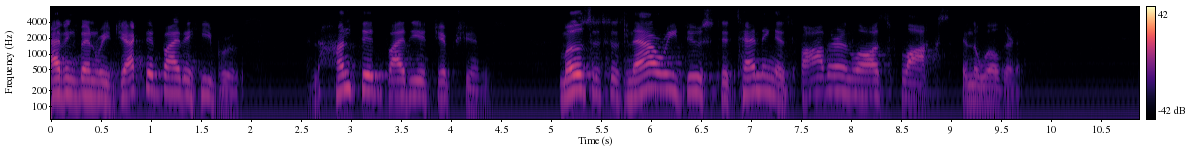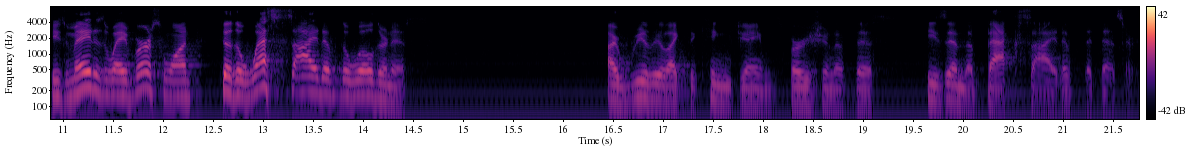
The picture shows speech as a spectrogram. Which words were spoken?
Having been rejected by the Hebrews and hunted by the Egyptians, Moses is now reduced to tending his father in law's flocks in the wilderness. He's made his way, verse 1, to the west side of the wilderness. I really like the King James version of this. He's in the backside of the desert.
